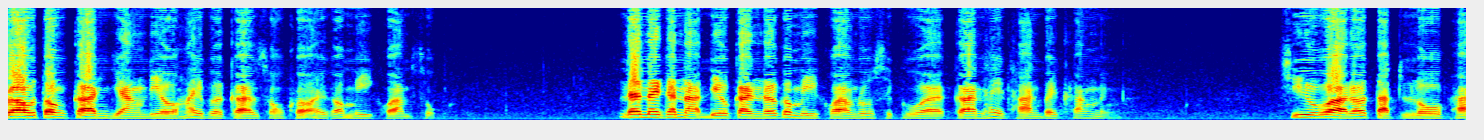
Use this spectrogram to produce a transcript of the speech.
เราต้องการอย่างเดียวให้เพื่อการสงเคราะห์ให้เขามีความสุข และในขณะเดียวกันเราก็มีความรู้สึกว่าการให้ทานไปครั้งหนึ่ง ชื่อว่าเราตัดโลภะ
